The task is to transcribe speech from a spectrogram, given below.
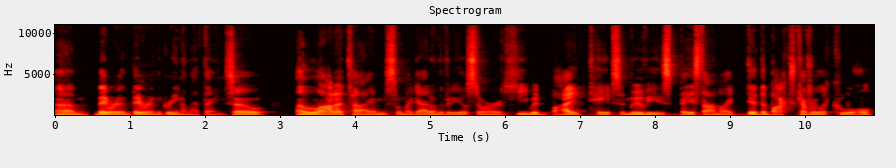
um, they were they were in the green on that thing. So a lot of times when my dad owned the video store, he would buy tapes and movies based on like, did the box cover look cool?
